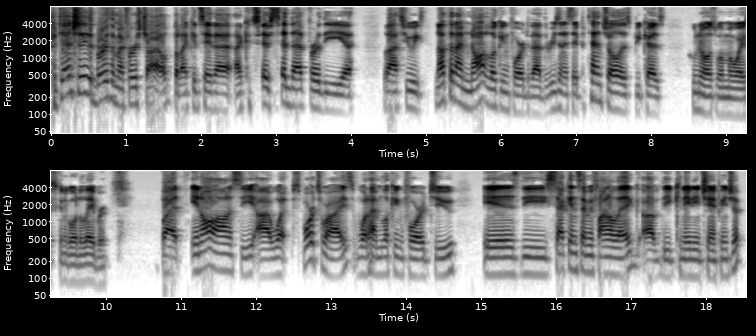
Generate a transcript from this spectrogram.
potentially the birth of my first child, but I could say that I could have said that for the uh, last few weeks. Not that I'm not looking forward to that. The reason I say potential is because who knows when my wife's going to go to labor. But in all honesty, uh, what sports wise, what I'm looking forward to is the second semifinal leg of the Canadian Championship.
